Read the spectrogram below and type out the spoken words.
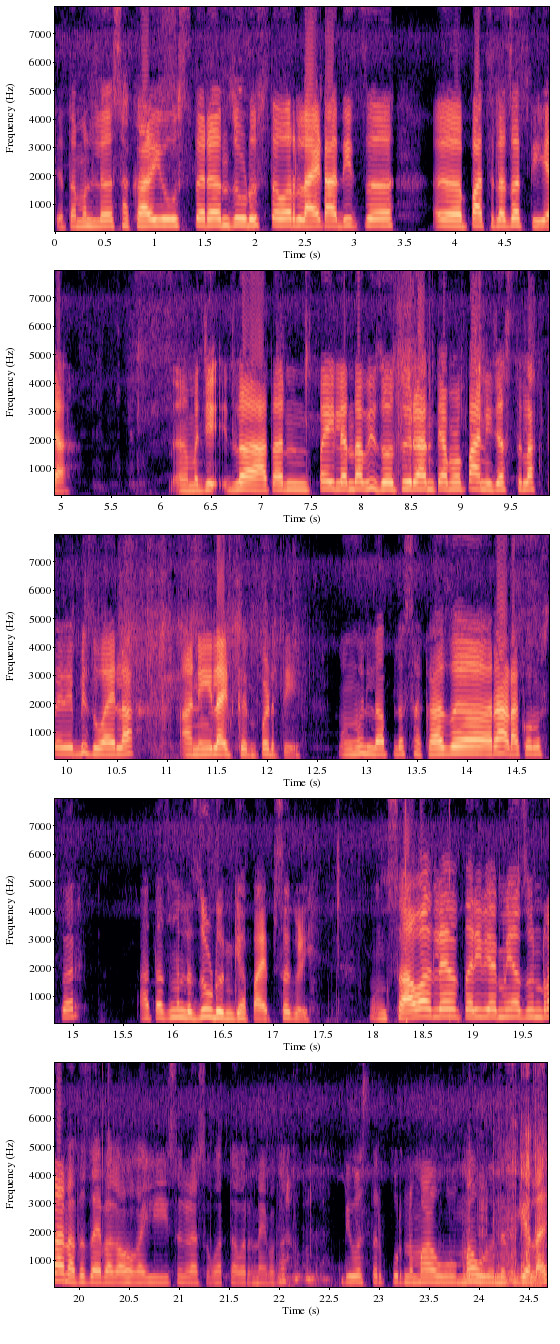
ते आता म्हणलं सकाळी येऊस तर अन जोडूस तर लाइट आधीच पाचला जाते या म्हणजे ल आता पहिल्यांदा भिजवतोय आणि त्यामुळं पाणी जास्त लागतंय भिजवायला आणि लाइट कमी पडते. मग म्हणलं आपलं सकाळच राडा करूस तर आताच म्हणलं जोडून घ्या पाईप सगळी. मग सहा वाजल्या तरी आम्ही अजून रानातच आहे बघा हो बघा ही सगळं असं वातावरण आहे बघा. दिवस तर पूर्ण मावू मावळूनच गेलाय.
